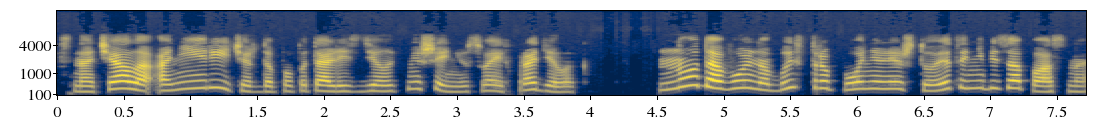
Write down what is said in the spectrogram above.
Сначала они и Ричарда попытались сделать мишенью своих проделок, но довольно быстро поняли, что это небезопасно,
